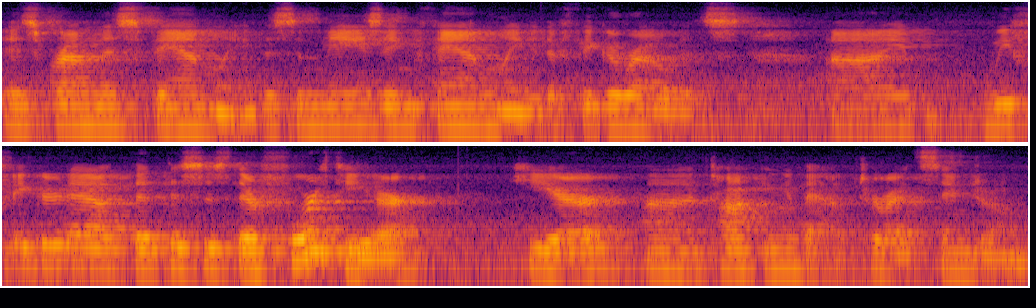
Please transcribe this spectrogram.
is from this family, this amazing family, the Figueroas. Uh, we figured out that this is their fourth year here uh, talking about Tourette syndrome.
